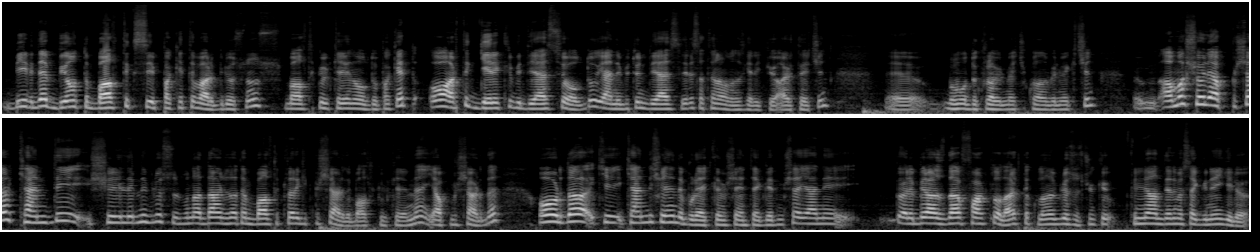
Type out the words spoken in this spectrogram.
Bir de Beyond the Baltic Sea paketi var biliyorsunuz. Baltık ülkelerin olduğu paket. O artık gerekli bir DLC oldu. Yani bütün DLC'leri satın almanız gerekiyor harita için. Ee, bu modu kurabilmek için, kullanabilmek için. Ama şöyle yapmışlar. Kendi şeylerini biliyorsunuz. Bunlar daha önce zaten Baltıklara gitmişlerdi. Baltık ülkelerine yapmışlardı. Oradaki kendi şeylerini de buraya eklemişler, entegre etmişler. Yani böyle biraz daha farklı olarak da kullanabiliyorsunuz. Çünkü Finlandiya'da mesela güneye geliyor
